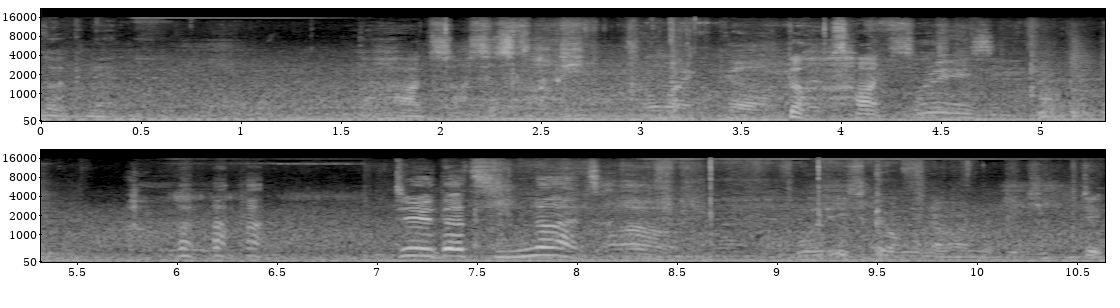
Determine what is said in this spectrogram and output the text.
Look, man. The hot sauce is floating. Oh my god. The hot sauce. Crazy. Dude, that's nuts. Oh. What is going on? Did you, did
